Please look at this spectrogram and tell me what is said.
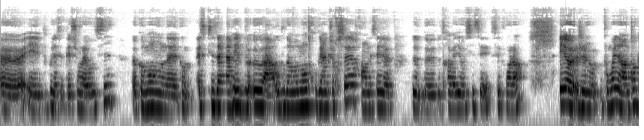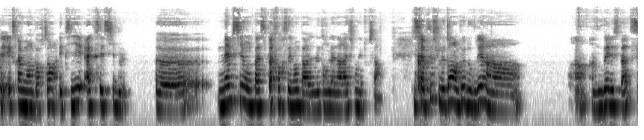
euh, et du coup il y a cette question là aussi. Euh, comment est-ce qu'ils arrivent eux à au bout d'un moment trouver un curseur? Enfin on essaye de, de, travailler aussi ces, ces points là et euh, je, pour moi il y a un temps qui est extrêmement important et qui est accessible. Même si on passe pas forcément par le temps de la narration et tout ça qui serait plus le temps un peu d'ouvrir un, un, un, nouvel espace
